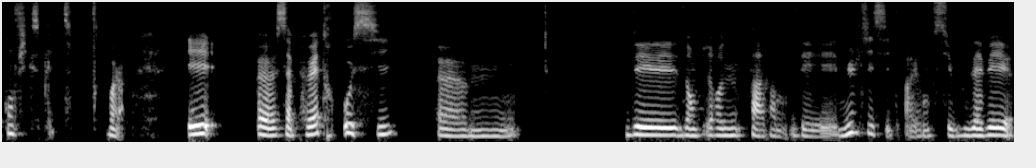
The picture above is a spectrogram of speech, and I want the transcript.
config split. Voilà. Et ça peut être aussi des environnements, enfin, des multisites, par exemple. Si vous avez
